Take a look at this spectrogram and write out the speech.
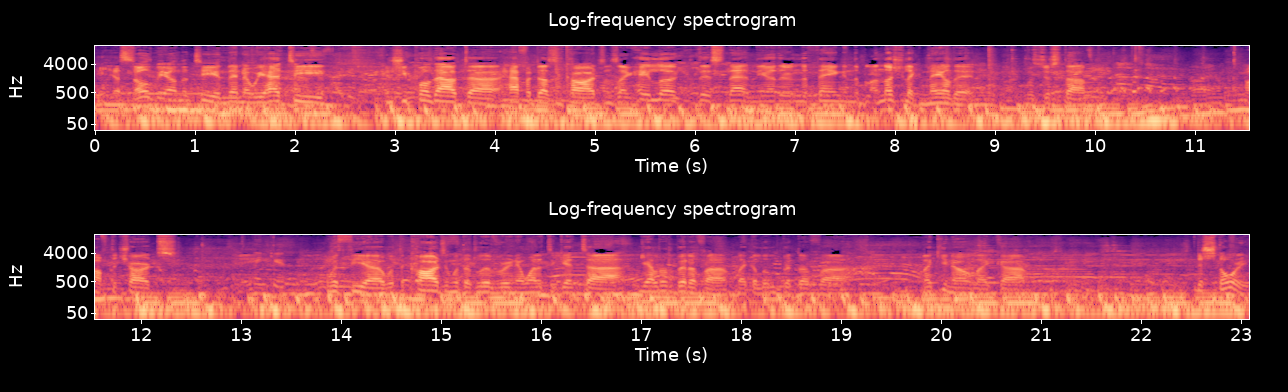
You sold me on the tea, and then uh, we had tea, and she pulled out uh, half a dozen cards and was like, "Hey, look, this, that, and the other, and the thing, and the." bl-" I know she like nailed it and was just um, off the charts Thank you. with the uh, with the cards and with the delivery, and I wanted to get uh, yeah a little bit of uh, like a little bit of uh, like you know like um, the story.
